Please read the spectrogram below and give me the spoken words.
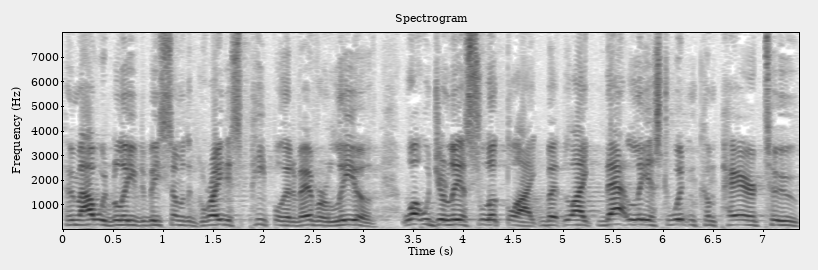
whom I would believe to be some of the greatest people that have ever lived, what would your list look like? But like that list wouldn't compare to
